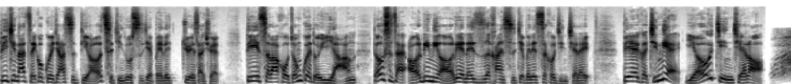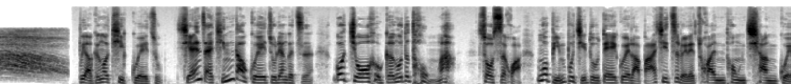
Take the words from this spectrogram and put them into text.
毕竟呢，这个国家是第二次进入世界杯的决赛圈。第一次呢，和中国队一样，都是在二零零二年的日韩世界杯的时候进去的。别个今年又进去了。不要跟我提国足，现在听到国足两个字，我脚后跟我都痛啊！说实话，我并不嫉妒德国那巴西之类的传统强国。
